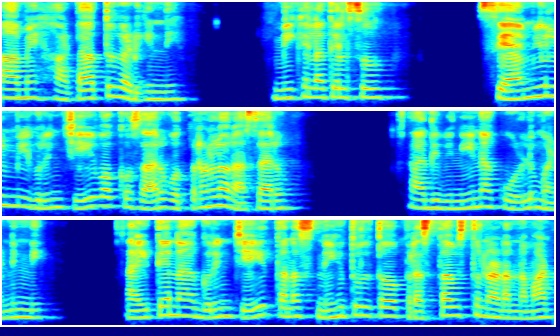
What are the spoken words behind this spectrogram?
ఆమె హఠాత్తుగా అడిగింది. మీకెలా తెలుసు? శామ్యూల్ మీ గురించి ఒక్కోసారి ఉత్తరంలో రాశారు. అది విని నాకు ఒళ్ళు మండింది. అయితే నా గురించి తన స్నేహితులతో ప్రస్తావిస్తున్నాడన్నమాట.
